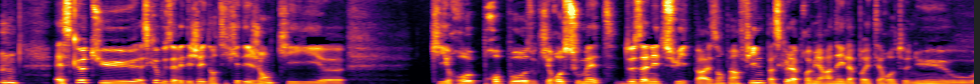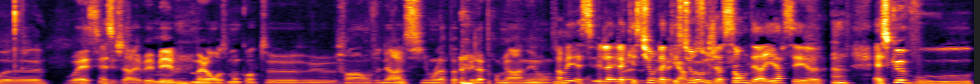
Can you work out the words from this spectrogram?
Est-ce que tu, est-ce que vous avez déjà identifié des gens qui euh, qui reproposent ou qui resoumettent deux années de suite, par exemple, un film parce que la première année il n'a pas été retenu ou euh, Ouais, c'est Est-ce- déjà arrivé, mais malheureusement, quand, euh, enfin, en général, si on l'a pas pris la première année, on, non mais on la, question, la question sous-jacente derrière, c'est euh, est-ce que vous,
